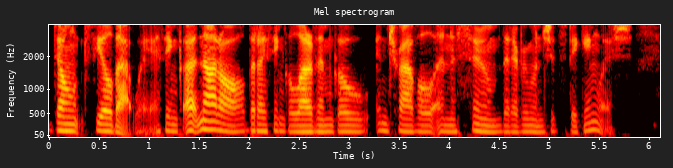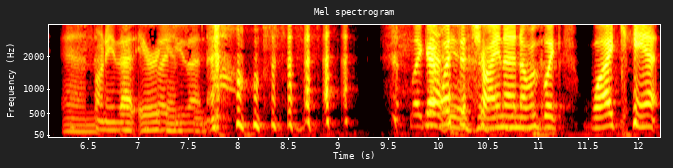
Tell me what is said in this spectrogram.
don't feel that way. I think uh, not all, but I think a lot of them go and travel and assume that everyone should speak English. And it's funny that that, arrogance I do that now. like Yeah, I went yeah. to China and I was like, why can't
